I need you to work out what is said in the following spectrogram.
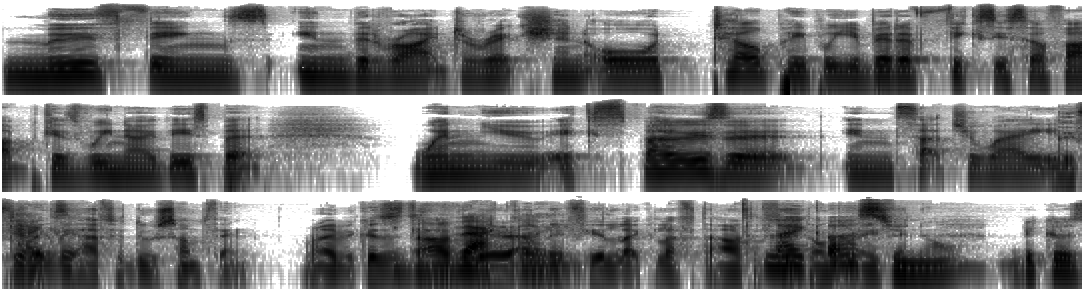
move things in the right direction or tell people you better fix yourself up because we know this. But when you expose it in such a way, it They feel like they have to do something, right? Because it's out there and they feel like left out if like they don't do us, you know, because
